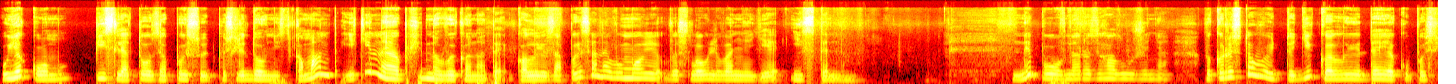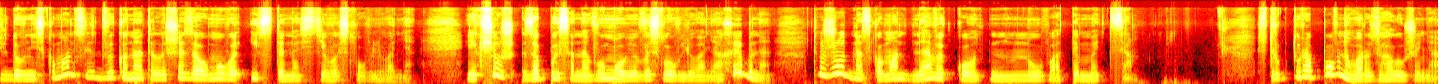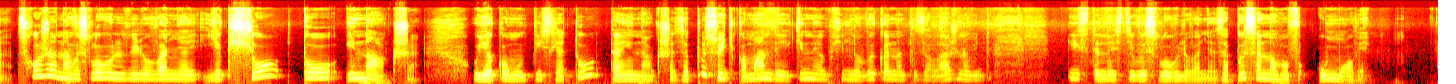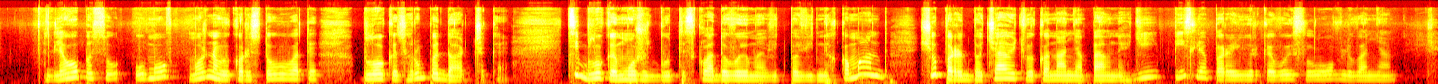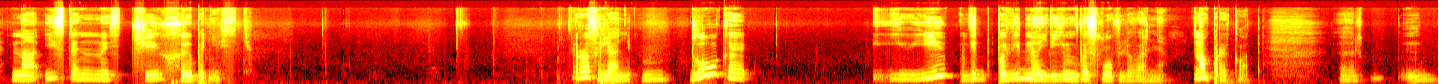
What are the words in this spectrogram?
у якому після то записують послідовність команд, які необхідно виконати, коли записане в умові висловлювання є істинним. Неповне розгалуження використовують тоді, коли деяку послідовність команд слід виконати лише за умови істинності висловлювання. Якщо ж записане в умові висловлювання хибне, то жодна з команд не виконуватиметься. Структура повного розгалуження схожа на висловлювання якщо то інакше, у якому після то та інакше записують команди, які необхідно виконати залежно від істинності висловлювання, записаного в умові. Для опису умов можна використовувати блоки з групи датчики. Ці блоки можуть бути складовими відповідних команд, що передбачають виконання певних дій після перевірки висловлювання на істинність чи хибність. Розглянь блоки і відповідно їм висловлювання. Наприклад,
